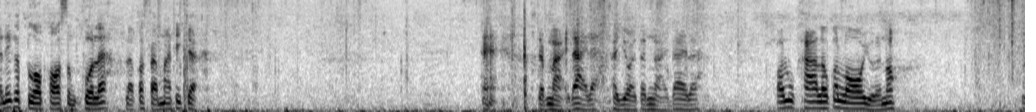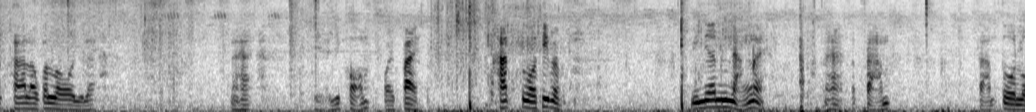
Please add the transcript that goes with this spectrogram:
อันนี้ก็ตัวพอสมควรแล้ว เราก็สามารถที่จะจำหน่ายได้แล้วทยอยจำหน่ายได้แล้ว เพราะลูกค้าเราก็รออยู่แล้วเนาะลูกค้าเราก็รออยู่แล้วนะฮะเดี๋ยวยี่ขอมปล่อยไป คัดตัวที่แบบ มีเนื้อมีหนังหน่อยนะฮะสักสามสามตัวโล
